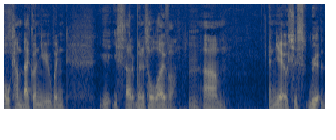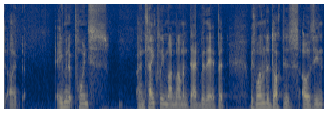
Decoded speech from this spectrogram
all come back on you when you, you start when it's all over. Mm. Um, and yeah, it was just re- I, even at points, and thankfully my mum and dad were there. But with one of the doctors, I was in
